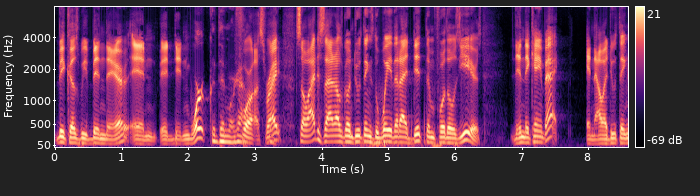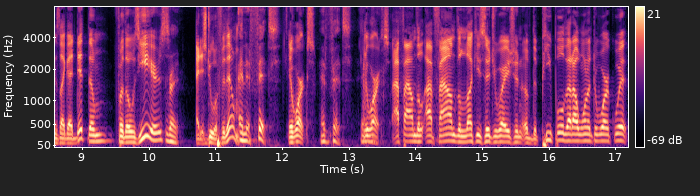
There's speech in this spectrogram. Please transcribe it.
because we've been there and it didn't work, It didn't work out. for us, right? So I decided I was going to do things the way that I did them for those years. Then they came back. And now I do things like I did them for those years. Right. I just do it for them. and it fits. it works. It fits. It works. I found the I found the lucky situation of the people that I wanted to work with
